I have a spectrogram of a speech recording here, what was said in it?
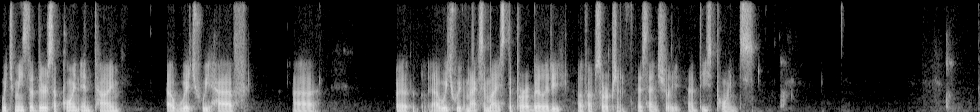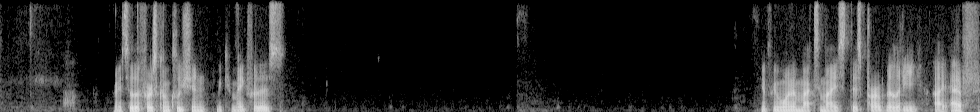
which means that there's a point in time at which we have, uh, uh, at which we've maximized the probability of absorption, essentially, at these points. Right, so the first conclusion we can make for this if we want to maximize this probability IF,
